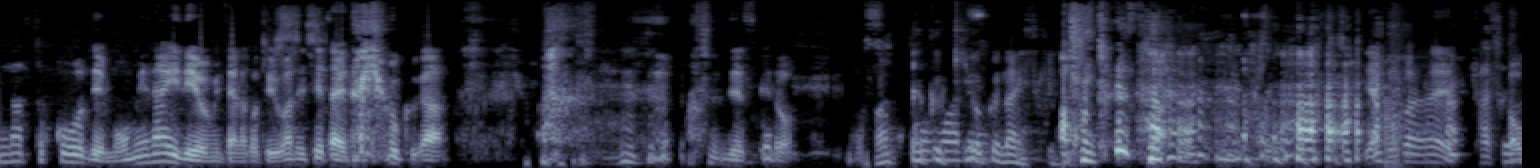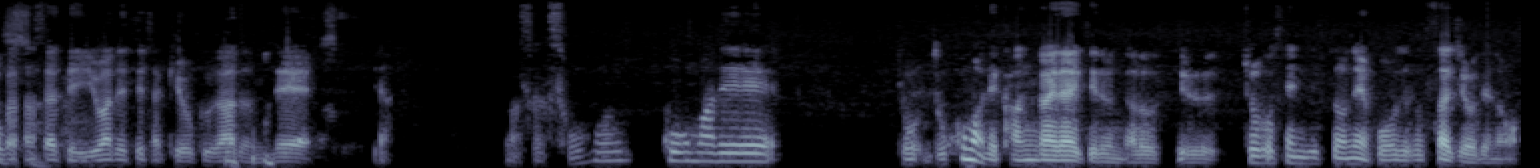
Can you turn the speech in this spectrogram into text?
んなところで揉めないでよみたいなこと言われてたような記憶があるんですけど、全く記憶ないですけどあ、。本当ですか？いや、僕はね、確か岡さんそうやって言われてた記憶があるんで、いや、まあ、そそこまで、ど、どこまで考えられてるんだろうっていう、ちょうど先日のね、フォーゼロスタジオでの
